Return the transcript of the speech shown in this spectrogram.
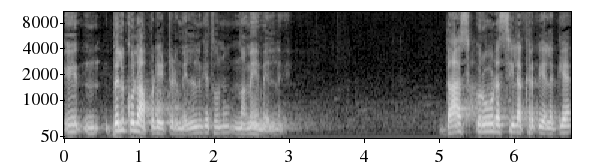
ਇਹ ਬਿਲਕੁਲ ਅਪਡੇਟਡ ਮਿਲਣਗੇ ਤੁਹਾਨੂੰ, ਨਵੇਂ ਮਿਲਣਗੇ। 10 ਕਰੋੜ 80 ਲੱਖ ਰੁਪਏ ਲੱਗਿਆ।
